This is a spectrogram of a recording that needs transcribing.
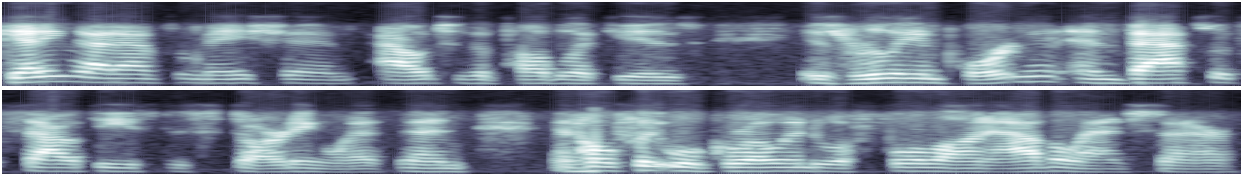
getting that information out to the public is is really important, and that's what Southeast is starting with, and and hopefully it will grow into a full-on avalanche center.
